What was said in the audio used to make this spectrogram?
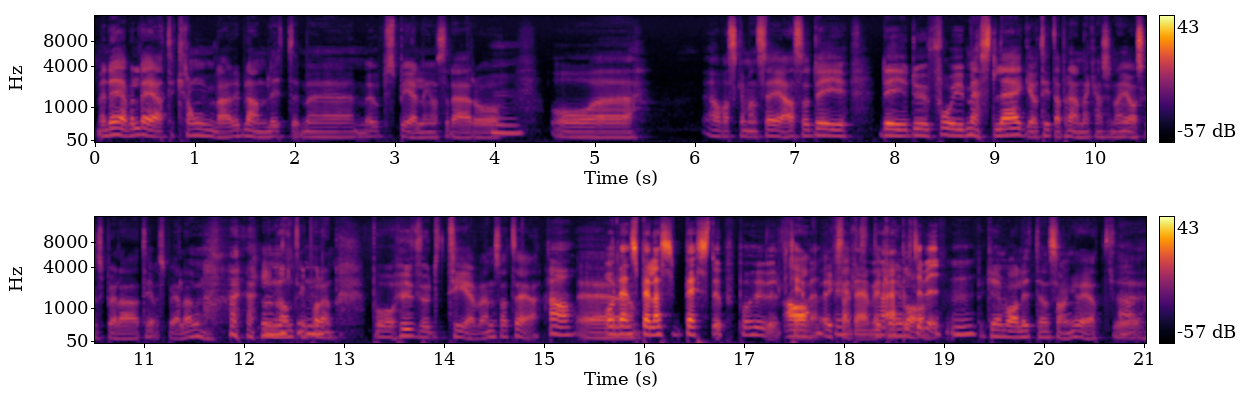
men det är väl det att det krånglar ibland lite med, med uppspelning och sådär. Och, Mm. och eh, ja, vad ska man säga? Alltså det är, ju- det är, ju- du får ju mest läge att titta på den kanske när jag ska spela tv-spel eller, Mm, någonting på mm. den. På huvud-tvn så att säga. Ja, Eh, och den spelas bäst upp på huvud-tvn. Ja, exakt. Det Det kan ju vara-. Mm. Det kan ju vara lite en sån grej att, Ja. eh,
